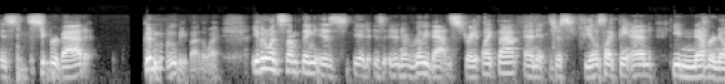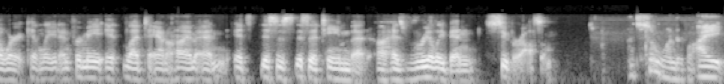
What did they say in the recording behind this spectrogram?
is super bad good movie by the way even when something is it is in a really bad strait like that and it just feels like the end you never know where it can lead and for me it led to anaheim and it's this is this is a team that uh, has really been super awesome That's so wonderful. I-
